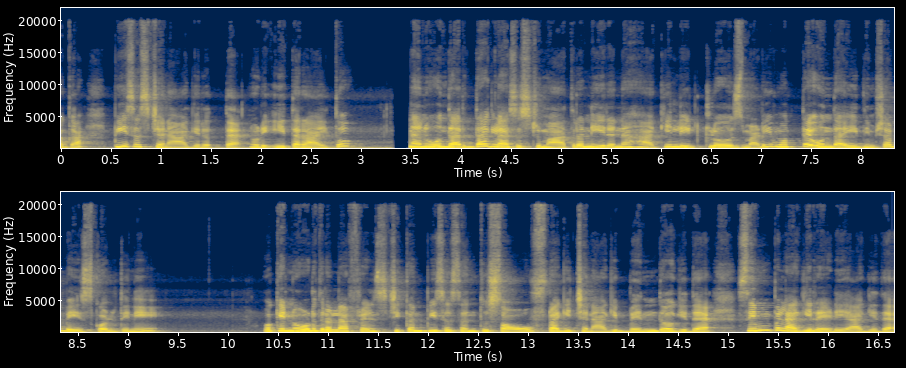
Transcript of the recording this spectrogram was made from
ಆಗ ಪೀಸಸ್ ಚೆನ್ನಾಗಿರುತ್ತೆ. ನೋಡಿ, ಈ ಥರ ಆಯಿತು. ನಾನು ಒಂದು ಅರ್ಧ ಗ್ಲಾಸಷ್ಟು ಮಾತ್ರ ನೀರನ್ನು ಹಾಕಿ ಲಿಡ್ ಕ್ಲೋಸ್ ಮಾಡಿ ಮತ್ತೆ ಒಂದು ಐದು ನಿಮಿಷ ಬೇಯಿಸ್ಕೊಳ್ತೀನಿ. ಓಕೆ ನೋಡಿದ್ರಲ್ಲ ಫ್ರೆಂಡ್ಸ್ ಚಿಕನ್ ಪೀಸಸ್ ಅಂತೂ ಸಾಫ್ಟಾಗಿ ಚೆನ್ನಾಗಿ ಬೆಂದೋಗಿದೆ ಸಿಂಪಲಾಗಿ ರೆಡಿಯಾಗಿದೆ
